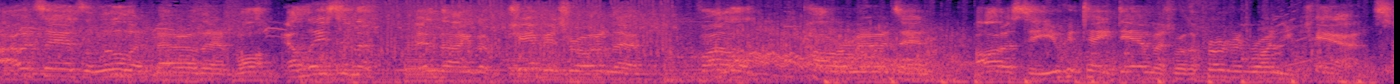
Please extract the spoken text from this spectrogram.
I would say it's a little bit better than well, at least in the in the, like, the Champions Road and the final power moves and Odyssey, you can take damage. Where the perfect run, you can't.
